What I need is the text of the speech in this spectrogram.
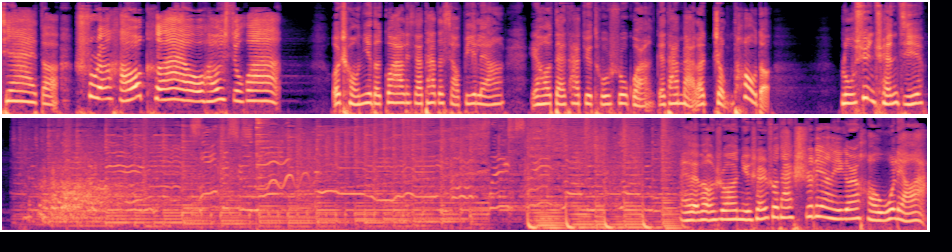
亲爱的，树人好可爱哦，我好喜欢。我宠溺的刮了下他的小鼻梁，然后带他去图书馆，给他买了整套的鲁迅全集。还有位朋友说，女神说她失恋了，一个人好无聊啊，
